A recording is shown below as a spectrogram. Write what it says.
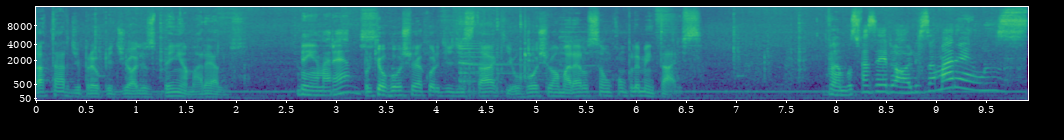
Tá tarde pra eu pedir olhos bem amarelos? Bem amarelos? Porque o roxo é a cor de destaque, o roxo e o amarelo são complementares. Vamos fazer olhos amarelos.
